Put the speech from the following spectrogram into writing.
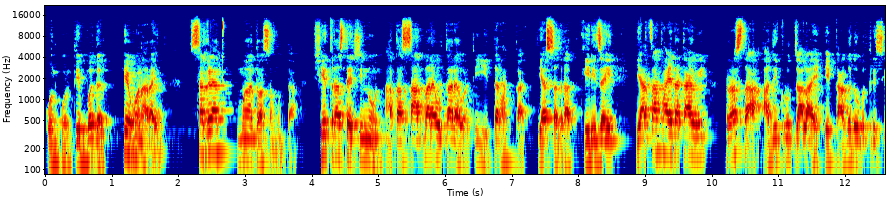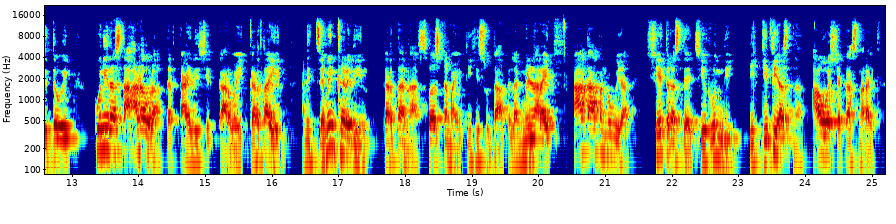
कोणकोणते बदल हे होणार आहेत. सगळ्यात महत्त्वाचा मुद्दा शेत रस्त्याची नोंद. आता सातबाऱ्या उतार्यावरती इतर हक्कात या सदरात केली जाईल. याचा फायदा काय होईल? रस्ता अधिकृत झाला आहे हे कागदोपत्री सिद्ध होईल. कुणी रस्ता अडवला तर कायदेशीर कारवाई करता येईल. आणि जमीन खरेदी करताना स्पष्ट माहिती ही सुद्धा आपल्याला मिळणार आहे. आता आपण बघूया शेत रस्त्याची रुंदी ही किती असणं आवश्यक असणार आहे.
